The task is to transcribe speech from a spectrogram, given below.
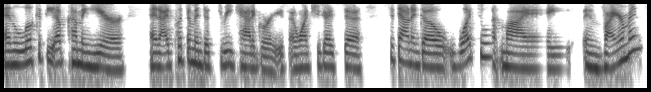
and look at the upcoming year. And I put them into three categories. I want you guys to sit down and go, what do I want my environment,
